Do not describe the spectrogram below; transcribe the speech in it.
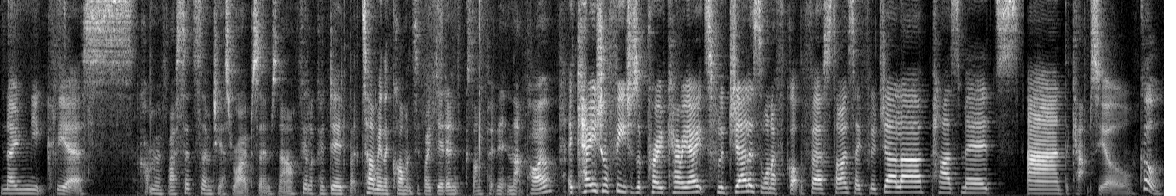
No nucleus. I can't remember if I said 70S ribosomes now. I feel like I did, but tell me in the comments if I didn't, because I'm putting it in that pile. Occasional features of prokaryotes. Flagella is the one I forgot the first time. So flagella, plasmids, and the capsule. Cool.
